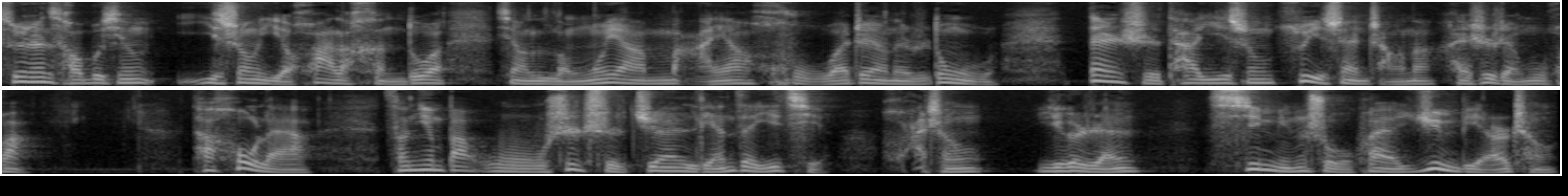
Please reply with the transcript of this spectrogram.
虽然曹不兴一生也画了很多像龙呀、马呀、虎啊这样的动物，但是他一生最擅长的还是人物画。他后来啊，曾经把五十尺绢连在一起，画成一个人，心明手快，运笔而成，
